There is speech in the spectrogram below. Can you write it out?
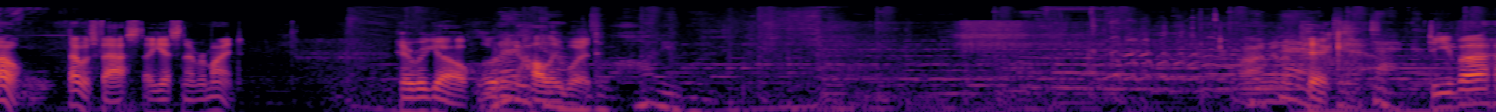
Oh, that was fast. I guess never mind. Here we go. Loading Hollywood. Hollywood. I'm going to pick. D.Va.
